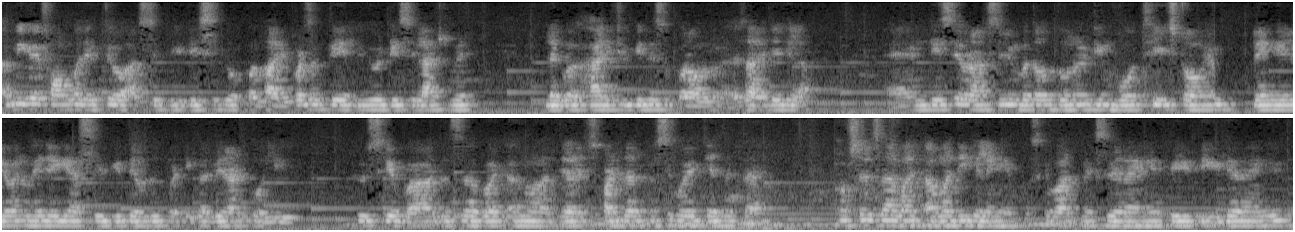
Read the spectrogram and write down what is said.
अभी के फॉर्म को देखते हो आरसीबी डीसी के ऊपर हारी पड़ सकती है। क्योंकि डीसी लास्ट में लगभग हारी चुकी थी सुपर ओवर में, सारे के खिलाफ। एंड डीसी और आरसीबी में बताओ, दोनों टीम बहुत ही स्ट्रॉन्ग है। प्लेइंग इलेवन रहेगी आरसीबी की देवदूत पट्टिकर विराट कोहली। फिर उसके बाद अहमद पाटीदार से कोई खेल सकता है। मुश्किल सहबाज अहमद ही खेलेंगे। उसके बाद मैक्सवेल आएँगे, फिर डीलर आएँगे।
